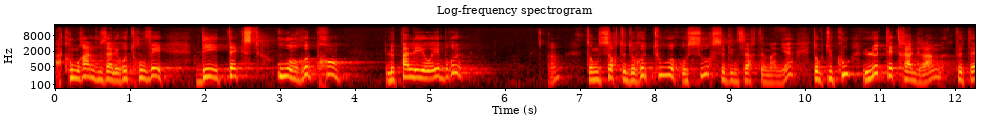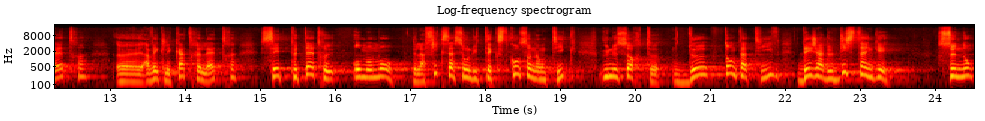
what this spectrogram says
À Qumran, vous allez retrouver des textes où on reprend le paléo-hébreu. Hein donc une sorte de retour aux sources d'une certaine manière. Donc du coup, le tétragramme peut être, euh, avec les quatre lettres, c'est peut-être au moment de la fixation du texte consonantique une sorte de tentative déjà de distinguer ce nom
